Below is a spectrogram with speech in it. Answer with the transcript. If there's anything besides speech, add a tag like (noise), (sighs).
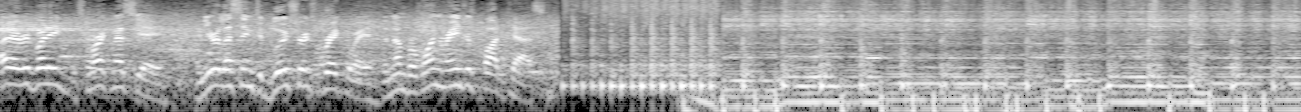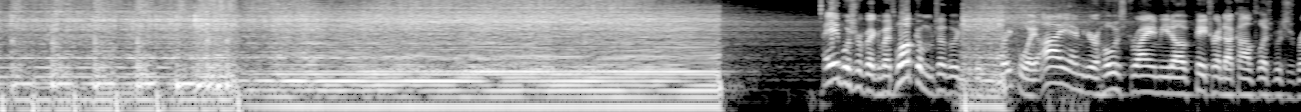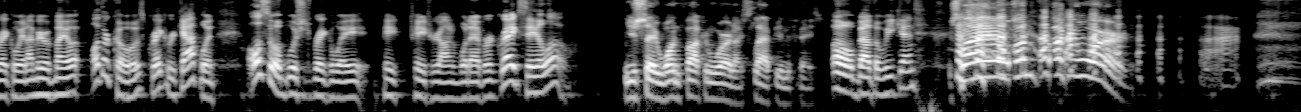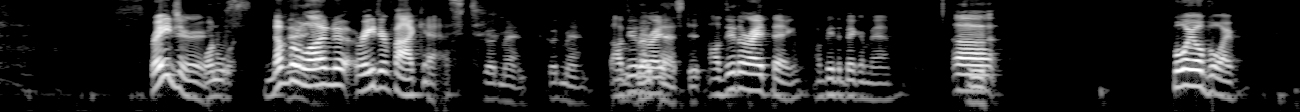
Hi, everybody. It's Mark Messier, and you're listening to Blue Shirts Breakaway, the number one Rangers podcast. Hey, Bushwick Breakaway Welcome to the Bushwick Breakaway. I am your host, Ryan Mead of patreon.com slash Bushwick Breakaway, and I'm here with my other co-host, Gregory Kaplan, also a Bushwick Breakaway pa- Patreon, whatever. Greg, say hello. You say one fucking word, I slap you in the face. Oh, about the weekend? Say (laughs) one fucking word. Ranger. One, number one go. Ranger podcast. Good man. Good man. I'll do the right. I'll do the right thing. I'll be the bigger man. Uh, boy, oh boy.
